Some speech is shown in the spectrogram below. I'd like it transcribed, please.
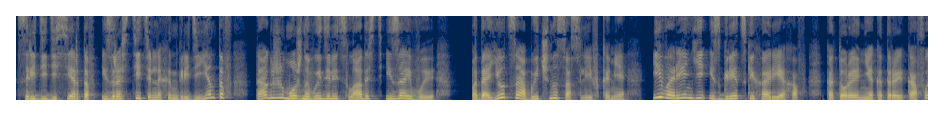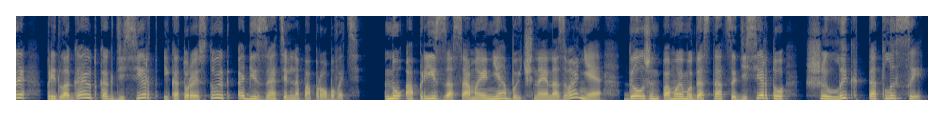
Среди десертов из растительных ингредиентов также можно выделить сладость из айвы, подается обычно со сливками, и варенье из грецких орехов, которое некоторые кафе предлагают как десерт и которое стоит обязательно попробовать. Ну а приз за самое необычное название должен, по-моему, достаться десерту «шилык татлысы»,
